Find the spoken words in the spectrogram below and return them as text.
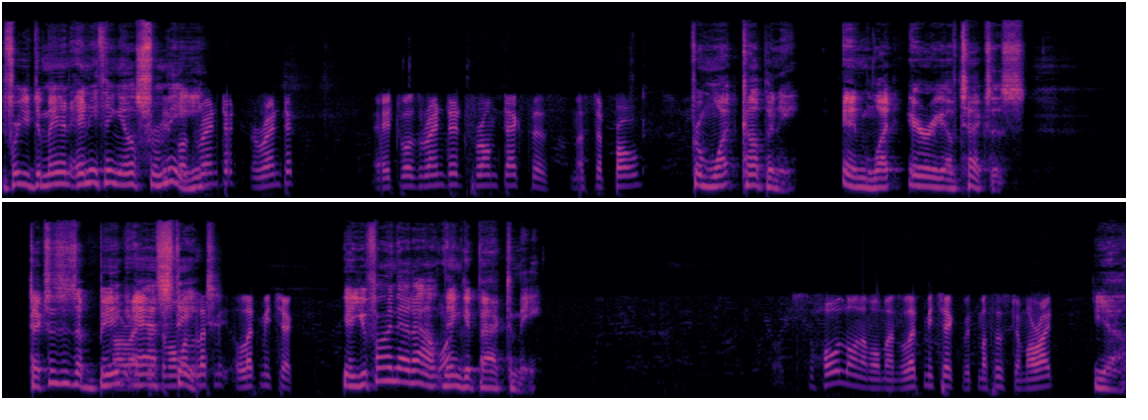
Before you demand anything else from it me, was rented. Rented. It was rented from Texas, Mr. Pro. from what company, in what area of Texas? Texas is a big right, ass state. moment. Let me let me check. Yeah, you find that out, What? and then get back to me. So hold on a moment. Let me check with my system. All right. Yeah.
